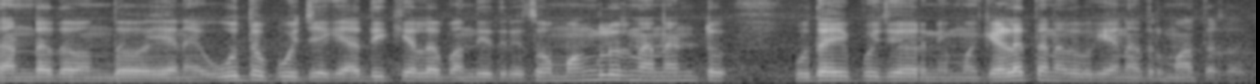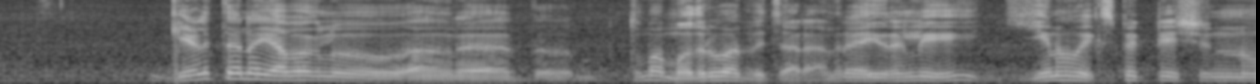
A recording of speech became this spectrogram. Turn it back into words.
ತಂಡದ ಒಂದು ಏನೇ ಊದ ಪೂಜೆಗೆ ಅದಕ್ಕೆಲ್ಲ ಬಂದಿದ್ರಿ. ಸೊ ಮಂಗಳೂರಿನ ನಂಟು ಉದಯ್ ಪೂಜೆ ಅವರು ನಿಮ್ಮ ಗೆಳೆತನದ ಬಗ್ಗೆ ಏನಾದರೂ ಮಾತಾಡೋದು? ಗೆಳೆತನ ಯಾವಾಗಲೂ, ಅಂದರೆ, ತುಂಬ ಮಧುರವಾದ ವಿಚಾರ. ಅಂದರೆ, ಇದರಲ್ಲಿ ಏನೋ ಎಕ್ಸ್ಪೆಕ್ಟೇಷನ್ನು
